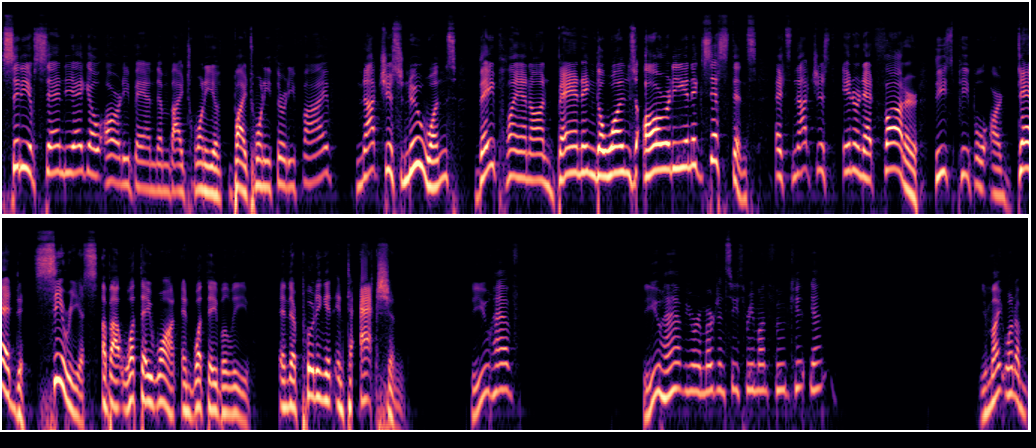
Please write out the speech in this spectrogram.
City of San Diego already banned them by 20 of, by 2035 not just new ones, they plan on banning the ones already in existence. It's not just internet fodder. These people are dead serious about what they want and what they believe, and they're putting it into action. Do you have Do you have your emergency 3-month food kit yet? You might want to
